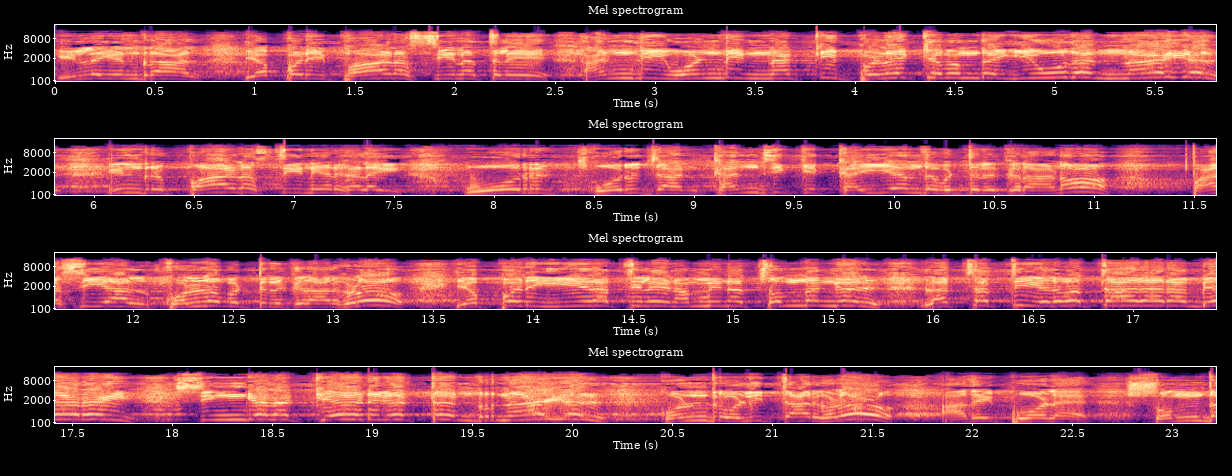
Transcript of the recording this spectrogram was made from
இல்லை என்றால் எப்படி பாலஸ்தீனத்திலே அண்டி ஒண்டி நக்கி பிழைக்க வந்த யூத நாய்கள் இன்று பாலஸ்தீனியர்களை ஒரு ஒரு ஜான் கஞ்சிக்கு கையேந்த விட்டிருக்கிறானோ பசியால் கொல்லப்பட்டிருக்கிறார்களோ எப்படி ஈழத்திலே நம்மின சொந்தங்கள் லட்சத்தி எழுபத்தாறாயிரம் பேரை சிங்கள கேடுகட்ட நாய்கள் கொன்று ஒழித்தார்களோ அதை போல சொந்த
